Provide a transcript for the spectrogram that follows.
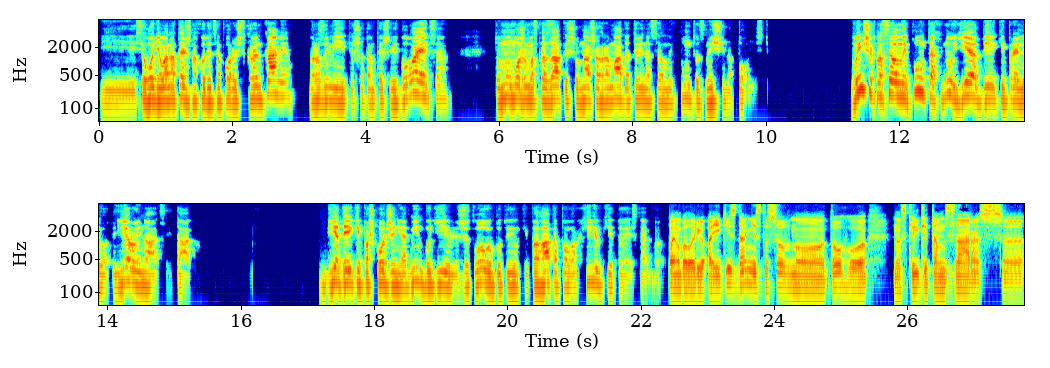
І сьогодні вона теж знаходиться поруч з кринками. Розумієте, що там теж відбувається. Тому можемо сказати, що наша громада три населених пункти знищена повністю. В інших населених пунктах ну, є деякі прильоти, є руйнації, так. Є деякі пошкоджені адмінбудівлі, житлові будинки, багатоповерхівки. То як би. Пане Валерію, а якісь дані стосовно того, наскільки там зараз е,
